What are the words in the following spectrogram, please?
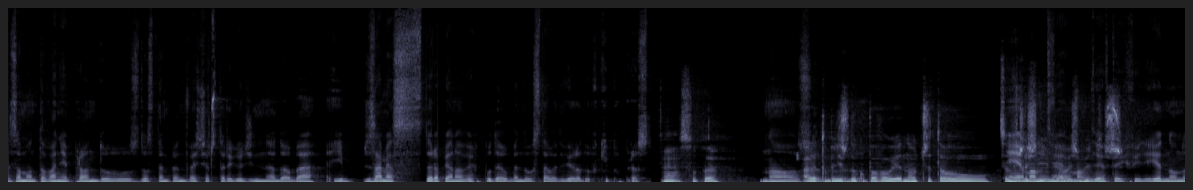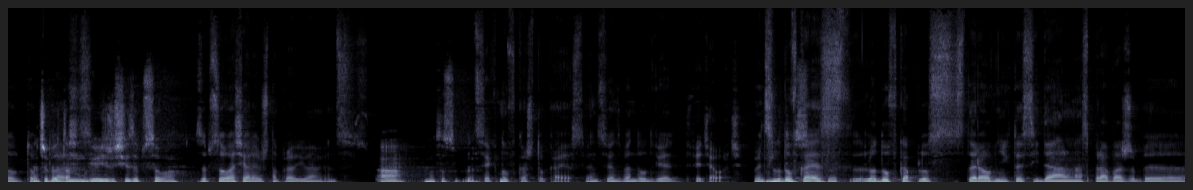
zamontowanie prądu z dostępem 24 godziny na dobę i zamiast styropianowych pudeł będą stały dwie lodówki po prostu. O, super. No, Ale to będziesz dokupował jedną, czy tą, co Nie, wcześniej mam dwie, miałeś? mam dwie w tej chwili. Jedną, no Znaczy, bo tam się mówiłeś, że się zepsuła. zepsuła się, ale już naprawiłem, więc, A, no to super. więc jak nówka sztuka jest, więc, więc będą dwie, dwie działać. Więc lodówka jest, lodówka plus sterownik to jest idealna sprawa, żeby,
